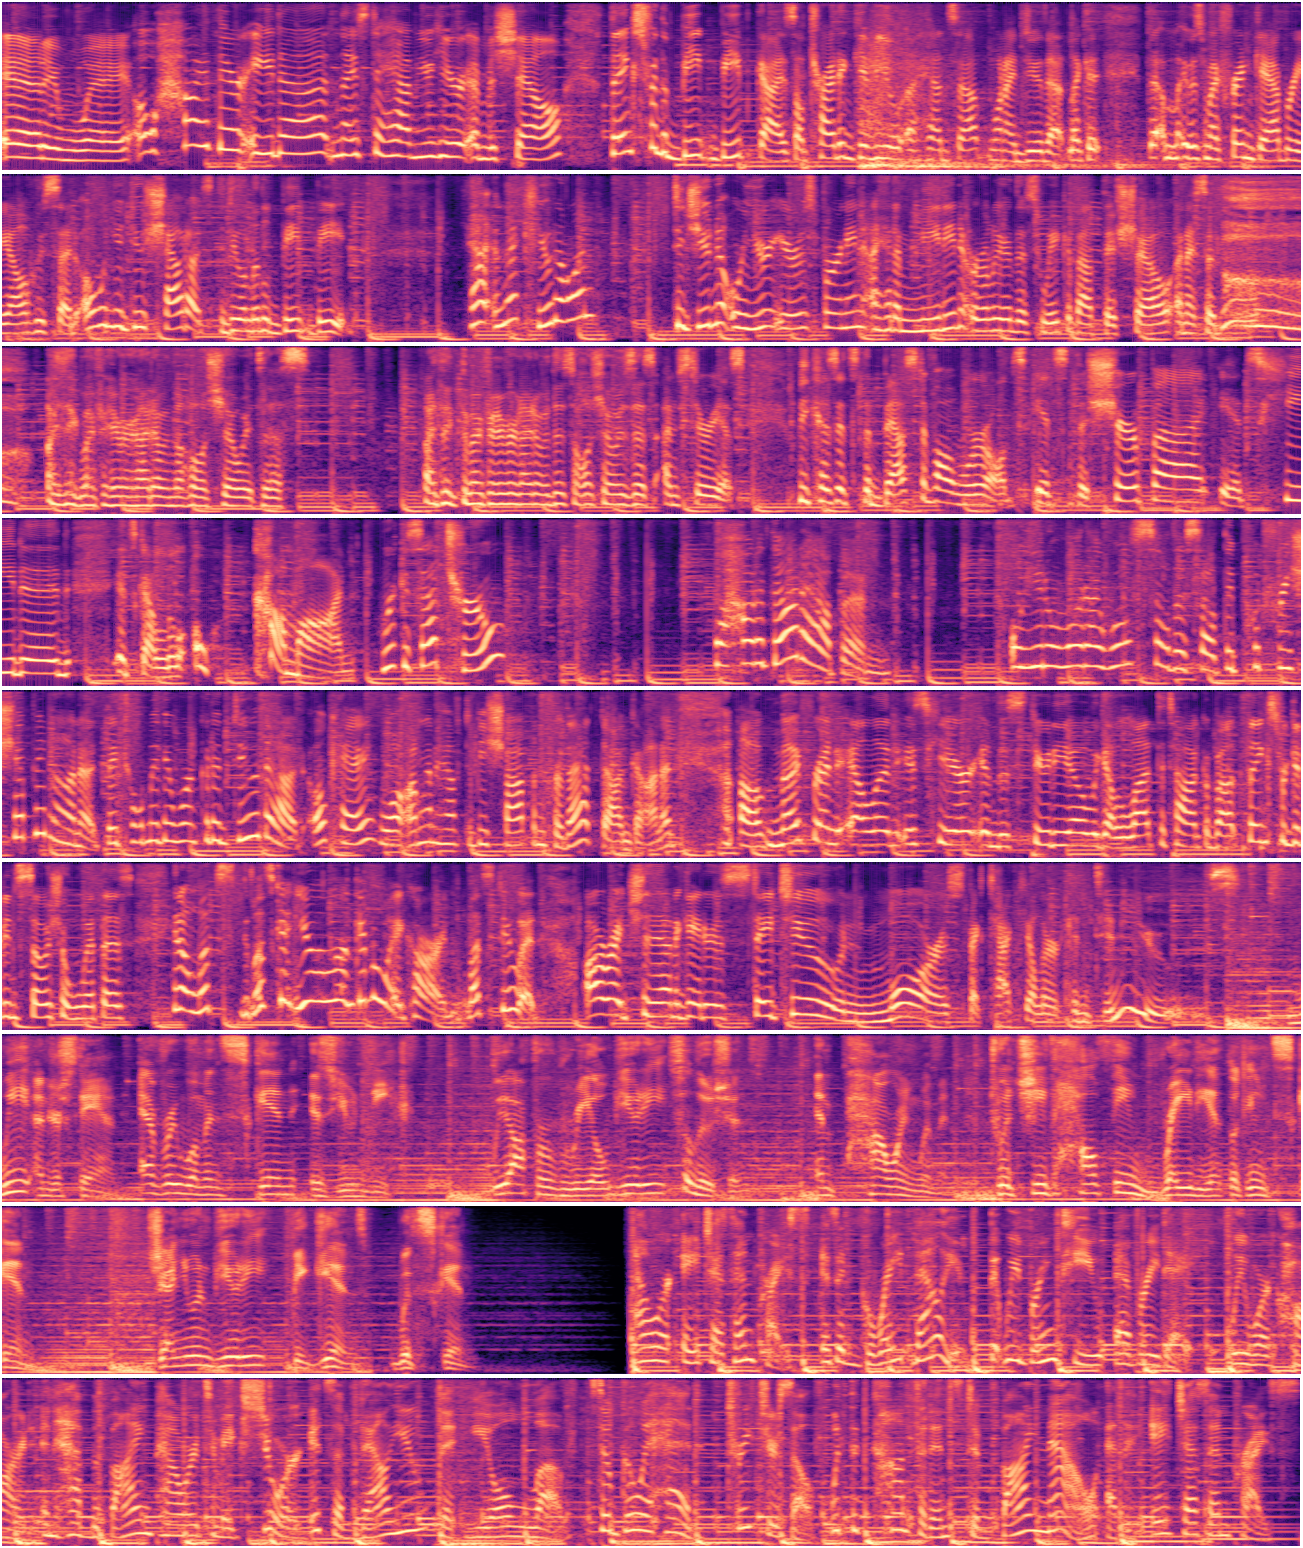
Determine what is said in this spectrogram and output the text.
Anyway, oh, hi there, Ada. Nice to have you here, and Michelle. Thanks for the beep beep, guys. I'll try to give you a heads up when I do that. Like, it, it was my friend Gabrielle who said, oh, when you do shout outs, to do a little beep beep. Yeah, isn't that cute, Ellen? Did you know, were your ears burning? I had a meeting earlier this week about this show, and I said, oh, I think my favorite item in the whole show is this. I think my favorite item of this whole show is this. I'm serious. Because it's the best of all worlds. It's the Sherpa, it's heated, it's got a little, oh, come on. Rick, is that true? Well, how did that happen? Oh, you know what? I will sell this out. They put free shipping on it. They told me they weren't going to do that. Okay, well, I'm going to have to be shopping for that, doggone it. Uh, my friend Ellen is here in the studio. We got a lot to talk about. Thanks for getting social with us. You know, let's let's get you a little giveaway card. Let's do it. All right, shenanigans, stay tuned. More spectacular continues. We understand every woman's skin is unique. We offer real beauty solutions empowering women to achieve healthy, radiant looking skin. Genuine beauty begins with skin. Our HSN price is a great value that we bring to you every day. We work hard and have the buying power to make sure it's a value that you'll love. So go ahead, treat yourself with the confidence to buy now at the HSN price.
